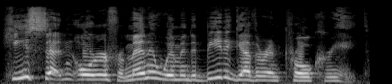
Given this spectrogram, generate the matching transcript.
He set in order for men and women to be together and procreate.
